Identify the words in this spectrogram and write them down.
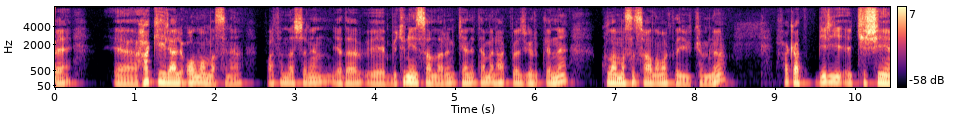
ve e, hak ihlali olmamasını vatandaşların ya da e, bütün insanların kendi temel hak ve özgürlüklerini kullanmasını sağlamakla yükümlü. Fakat bir kişiyi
